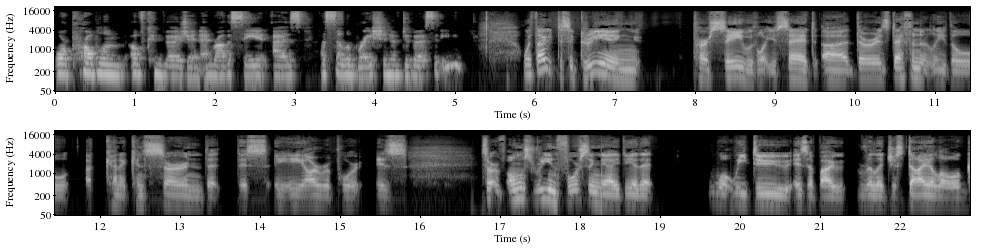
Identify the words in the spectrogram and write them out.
or a problem of conversion and rather see it as a celebration of diversity. Without disagreeing per se with what you said, uh, there is definitely, though, a kind of concern that this AAR report is sort of almost reinforcing the idea that what we do is about religious dialogue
